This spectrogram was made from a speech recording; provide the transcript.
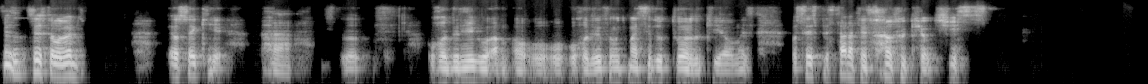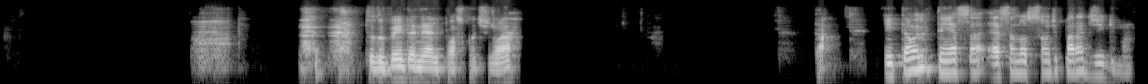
Vocês, vocês pelo menos. Eu sei que. Ah, o Rodrigo, o, o, Rodrigo foi muito mais sedutor do que eu, mas vocês prestaram atenção no que eu disse? Tudo bem, Daniele? Posso continuar? Tá. Então, ele tem essa, essa noção de paradigma.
